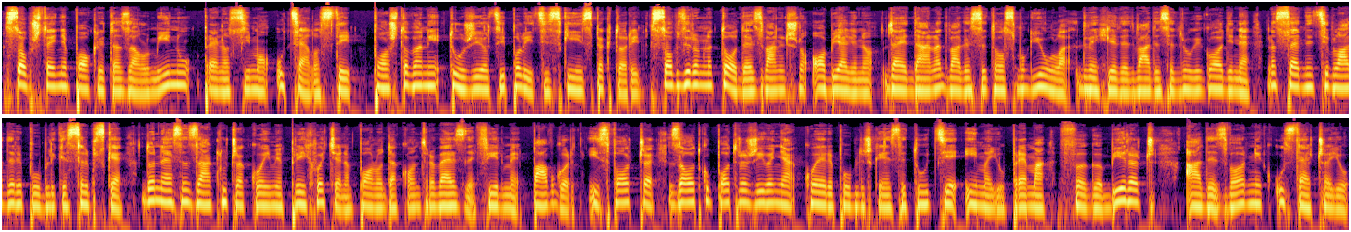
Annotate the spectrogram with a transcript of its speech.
Saopštenje pokreta za aluminu prenosimo u celosti. Poštovani tužioci i policijski inspektori, s obzirom na to da je zvanično objavljeno da je dana 28. jula 2022. godine na sednici vlade Republike Srpske donesen zaključak kojim je prihvaćena ponuda kontroverzne firme Pavgord iz Foče za otkup potraživanja koje republičke institucije imaju prema FG Birač, AD Zvornik u stečaju.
